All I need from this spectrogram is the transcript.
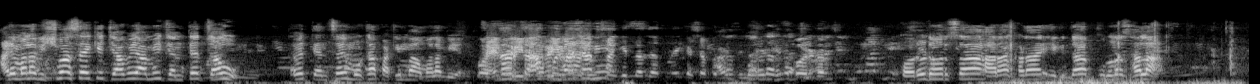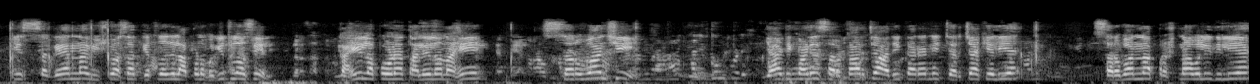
आणि मला विश्वास आहे की ज्यावेळी आम्ही जनतेत जाऊ त्यावेळी त्यांचाही मोठा पाठिंबा आम्हाला मिळेल. साहेब, त्रिभा- त्रिभाषा सांगितलं जात नाही कशा पद्धतीने. कॉरिडॉर कॉरिडॉरचा आराखडा एकदा पूर्ण झाला की सगळ्यांना विश्वासात घेतलं जाईल. आपण बघितलं असेल काही लपवण्यात आलेलं नाही. सर्वांशी या ठिकाणी सरकारच्या अधिकाऱ्यांनी चर्चा केली आहे. सर्वांना प्रश्नावली दिली आहे.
